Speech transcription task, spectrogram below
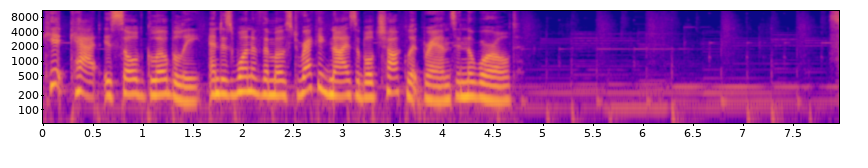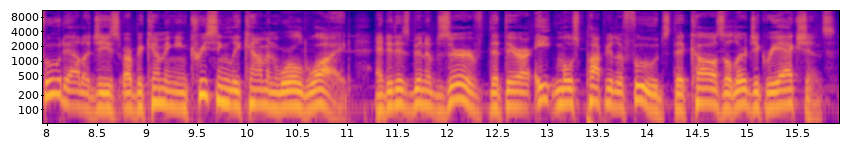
Kit Kat is sold globally and is one of the most recognizable chocolate brands in the world. Food allergies are becoming increasingly common worldwide, and it has been observed that there are eight most popular foods that cause allergic reactions.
